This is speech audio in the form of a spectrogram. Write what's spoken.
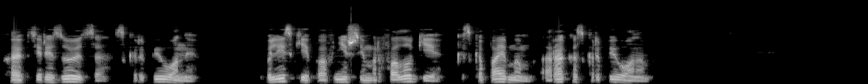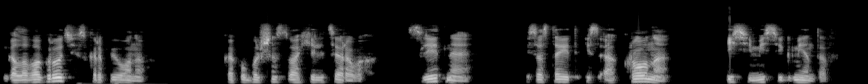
характеризуются скорпионы, близкие по внешней морфологии к ископаемым ракоскорпионам. Головогрудь скорпионов как у большинства хелицеровых, слитная и состоит из акрона и семи сегментов,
